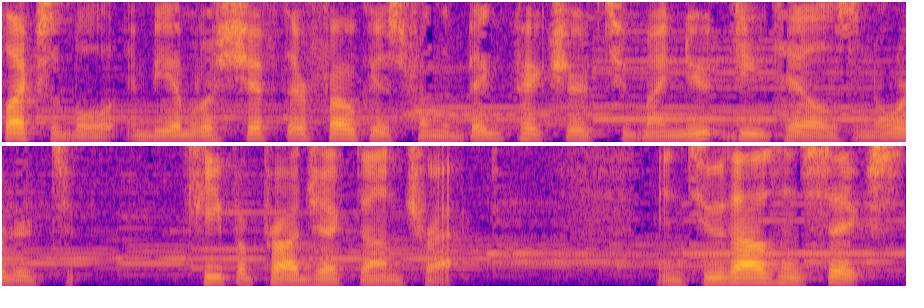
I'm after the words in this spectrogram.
flexible and be able to shift their focus from the big picture to minute details in order to keep a project on track. In 2006,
